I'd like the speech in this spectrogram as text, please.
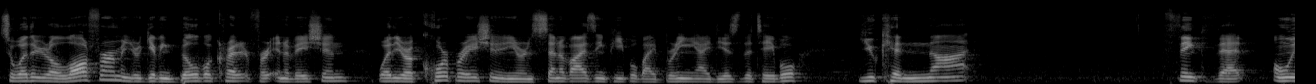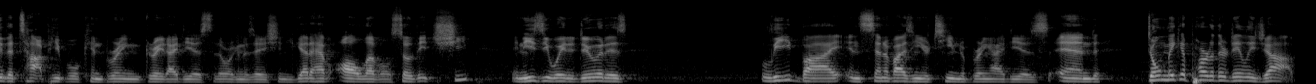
So whether you're a law firm and you're giving billable credit for innovation, whether you're a corporation and you're incentivizing people by bringing ideas to the table, you cannot think that only the top people can bring great ideas to the organization. You got to have all levels. So the cheap and easy way to do it is lead by incentivizing your team to bring ideas and don't make it part of their daily job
